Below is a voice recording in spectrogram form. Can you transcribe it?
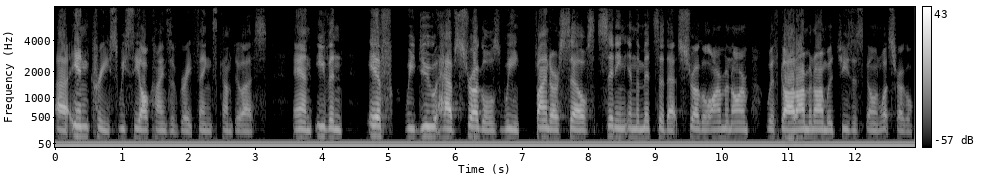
uh, increase. We see all kinds of great things come to us. And even if we do have struggles, we find ourselves sitting in the midst of that struggle, arm in arm with God, arm in arm with Jesus, going, What struggle?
